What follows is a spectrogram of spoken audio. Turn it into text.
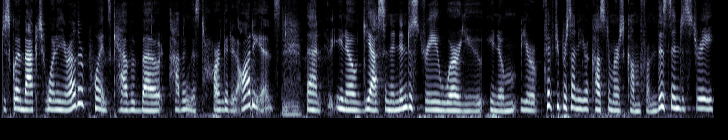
Just going back to one of your other points, Kev, about having this targeted audience. That you know, yes, in an industry where you you know your fifty percent of your customers come from this industry,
